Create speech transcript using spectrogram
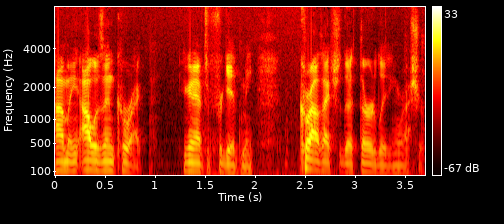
I mean, I was incorrect. You're gonna have to forgive me. Corral's actually their third leading rusher.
